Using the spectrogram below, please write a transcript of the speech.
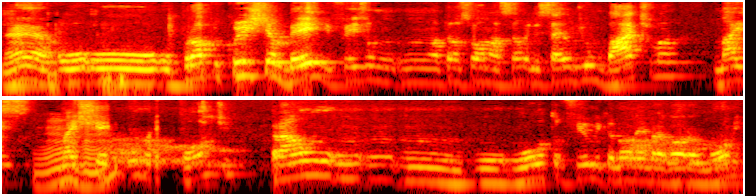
Né? O, o, o próprio Christian Bale fez um- uma transformação, ele saiu de um Batman mais, Uhum. mais cheio, mais forte, para um, um, um- um- outro filme que eu não lembro agora o nome,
